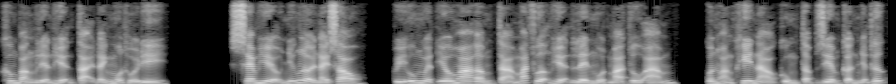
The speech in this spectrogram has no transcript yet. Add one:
không bằng liền hiện tại đánh một hồi đi. Xem hiểu những lời này sau, Quý U Nguyệt yêu hoa âm tà mắt phượng hiện lên một mạt u ám, quân hoàng khi nào cùng tập diêm cẩn nhận thức.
